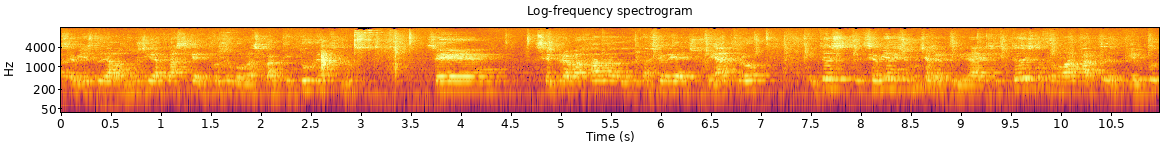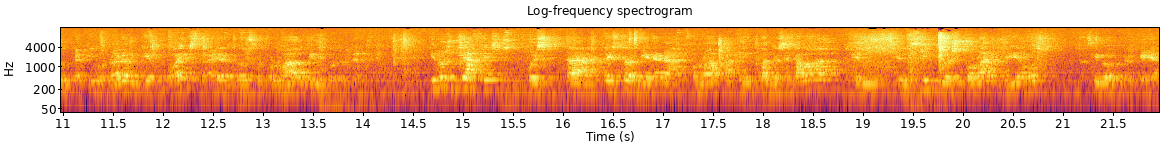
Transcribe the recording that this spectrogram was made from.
se había estudiado la música clásica incluso con las partituras, se trabajaba, se había hecho teatro, entonces se habían hecho muchas actividades y todo esto formaba parte del tiempo educativo, no era un tiempo extra, era todo esto formaba el tiempo educativo. Y los viajes, pues uh, esto también era, formaba parte, cuando se acababa el, el ciclo escolar, diríamos, digo, que ya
